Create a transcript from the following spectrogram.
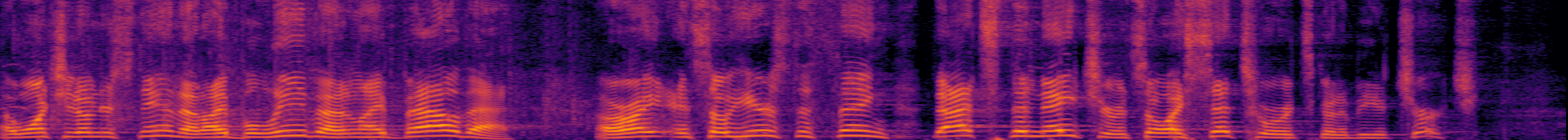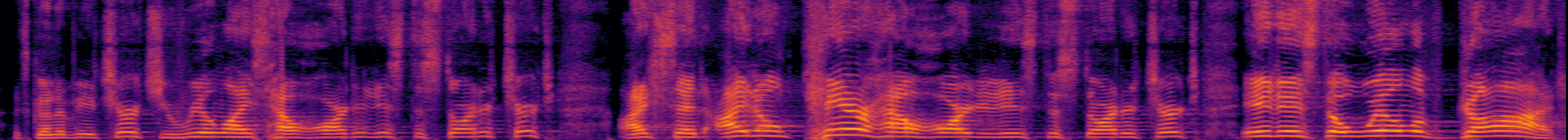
I want you to understand that. I believe that and I bow that. All right? And so here's the thing that's the nature. And so I said to her, it's going to be a church. It's going to be a church. You realize how hard it is to start a church? I said, I don't care how hard it is to start a church. It is the will of God.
